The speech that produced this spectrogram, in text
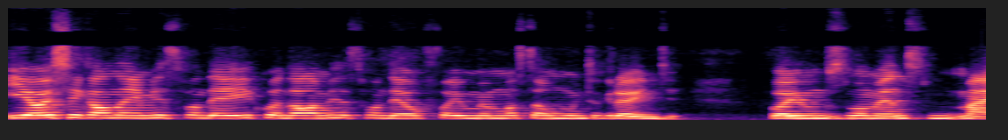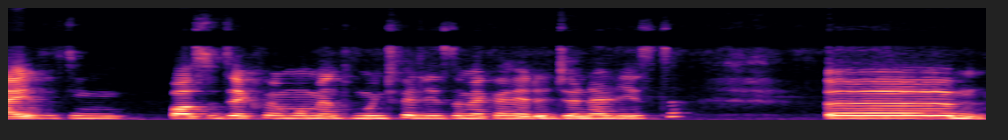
e eu achei que ela não ia me responder, e quando ela me respondeu, foi uma emoção muito grande. Foi um dos momentos mais, assim, posso dizer que foi um momento muito feliz da minha carreira de jornalista. Uh,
